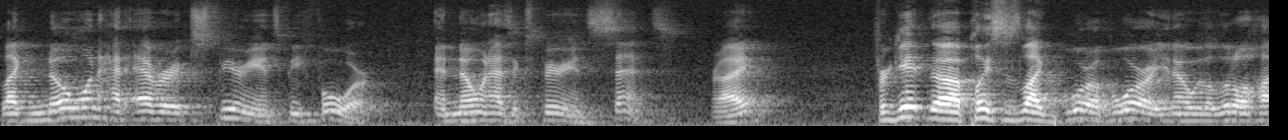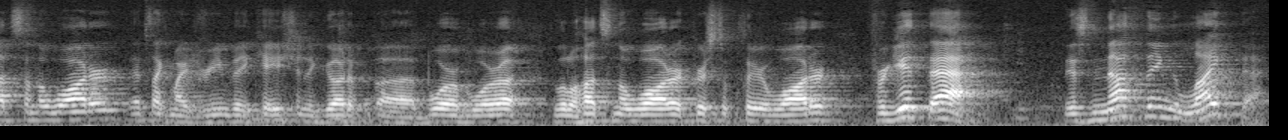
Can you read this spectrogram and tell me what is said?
like no one had ever experienced before, and no one has experienced since right? Forget uh, places like Bora Bora, you know, with the little huts on the water. That's like my dream vacation to go to uh, Bora Bora, little huts on the water, crystal clear water. Forget that. There's nothing like that.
